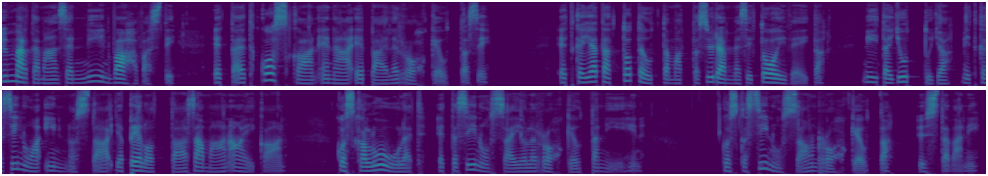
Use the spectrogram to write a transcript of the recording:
Ymmärtämään sen niin vahvasti, että et koskaan enää epäile rohkeuttasi etkä jätä toteuttamatta sydämesi toiveita, niitä juttuja, mitkä sinua innostaa ja pelottaa samaan aikaan, koska luulet, että sinussa ei ole rohkeutta niihin. Koska sinussa on rohkeutta, ystäväni.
